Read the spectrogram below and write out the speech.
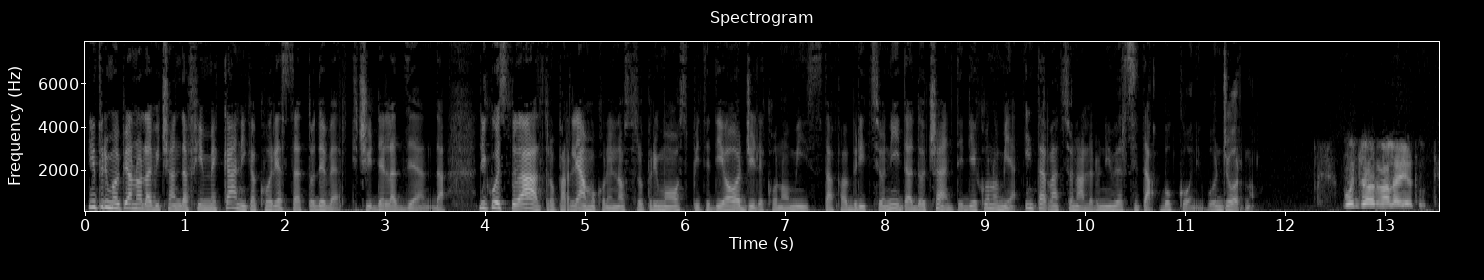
in primo piano la vicenda Finmeccanica con riassetto dei vertici dell'azienda. Di questo e altro parliamo con il nostro primo ospite di oggi, l'economista Fabrizio Nida, docente di economia internazionale all'Università Bocconi. Buongiorno. Buongiorno a lei e a tutti.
